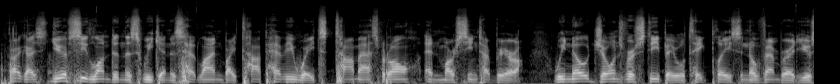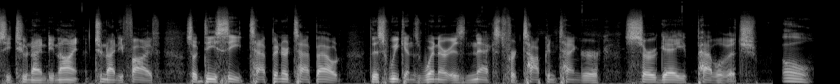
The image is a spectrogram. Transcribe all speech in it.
All right, guys. UFC London this weekend is headlined by top heavyweights Tom Aspinall and Marcin Tybura. We know Jones versus Stipe will take place in November at UFC 299, 295. So, DC, tap in or tap out. This weekend's winner is next for top contender Sergey Pavlovich. Oh,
